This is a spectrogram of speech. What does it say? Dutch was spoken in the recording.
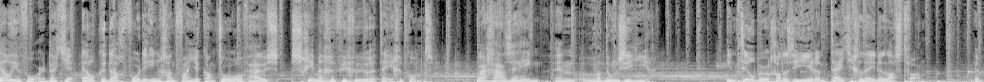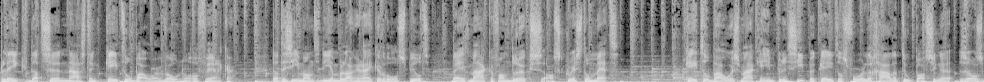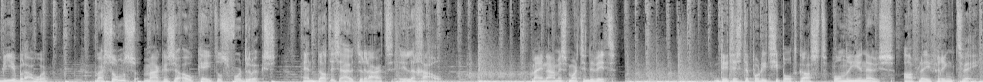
Stel je voor dat je elke dag voor de ingang van je kantoor of huis schimmige figuren tegenkomt. Waar gaan ze heen en wat doen ze hier? In Tilburg hadden ze hier een tijdje geleden last van. Het bleek dat ze naast een ketelbouwer wonen of werken. Dat is iemand die een belangrijke rol speelt bij het maken van drugs als crystal meth. Ketelbouwers maken in principe ketels voor legale toepassingen, zoals bierbrouwen. Maar soms maken ze ook ketels voor drugs. En dat is uiteraard illegaal. Mijn naam is Martin de Wit. Dit is de politiepodcast Onder je neus, aflevering 2.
